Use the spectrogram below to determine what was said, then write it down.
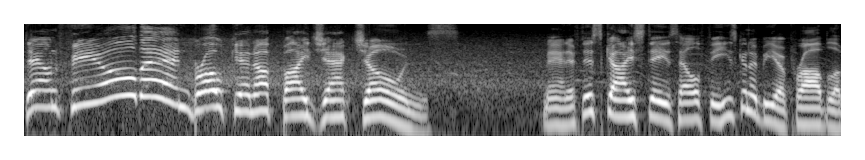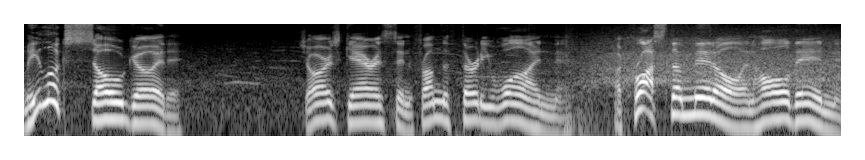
downfield and broken up by Jack Jones. Man, if this guy stays healthy, he's going to be a problem. He looks so good. George Garrison from the 31 across the middle and hauled in.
